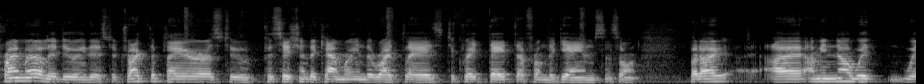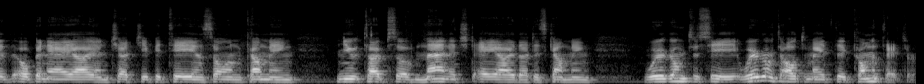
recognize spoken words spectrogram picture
primarily doing this to track the players, to position the camera in the right place, to create data from the games and so on. But I, I, I mean, now with with OpenAI and ChatGPT and so on coming, new types of managed AI that is coming, we're going to see we're going to automate the commentator.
